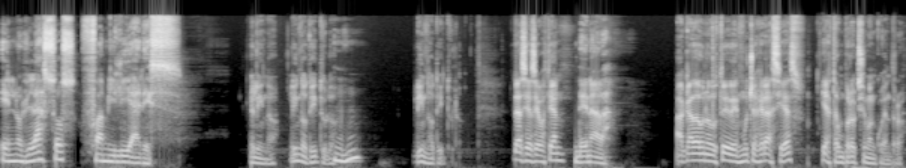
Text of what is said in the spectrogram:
en los lazos familiares? Qué lindo, lindo título. Lindo título. Gracias, Sebastián. De nada. A cada uno de ustedes muchas gracias y hasta un próximo encuentro.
